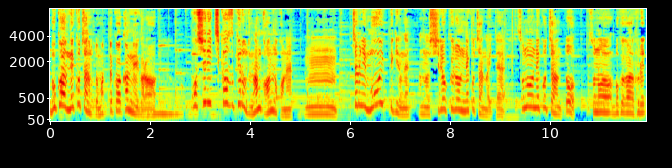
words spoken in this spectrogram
僕は猫ちゃんのこと全くわかんねえから、お尻近づけるのってなんかあんのかねうーん。ちなみにもう一匹のね、あの、白黒の猫ちゃんがいて、その猫ちゃんと、その僕が触れ、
